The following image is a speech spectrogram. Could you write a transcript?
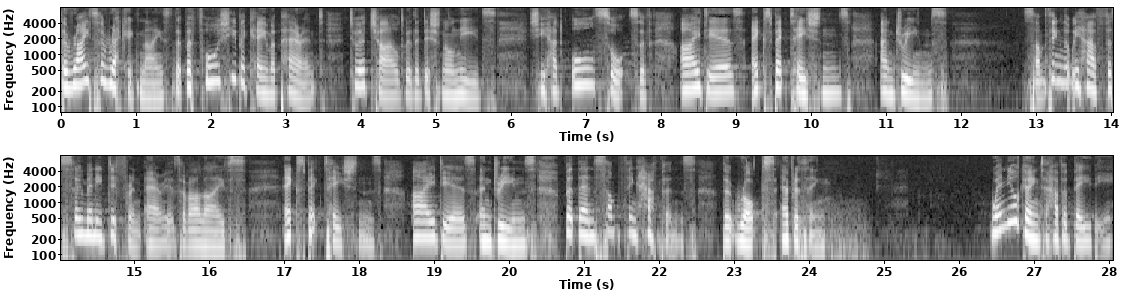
the writer recognized that before she became a parent to a child with additional needs, she had all sorts of ideas, expectations, and dreams. Something that we have for so many different areas of our lives expectations, ideas, and dreams. But then something happens that rocks everything. When you're going to have a baby,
